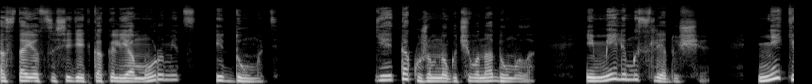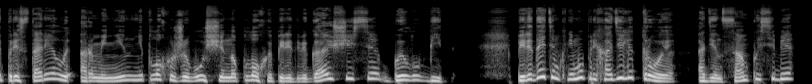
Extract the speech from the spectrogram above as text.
Остается сидеть, как Илья Муромец, и думать. Я и так уже много чего надумала. Имели мы следующее. Некий престарелый армянин, неплохо живущий, но плохо передвигающийся, был убит. Перед этим к нему приходили трое, один сам по себе,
